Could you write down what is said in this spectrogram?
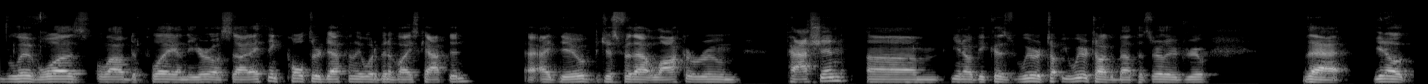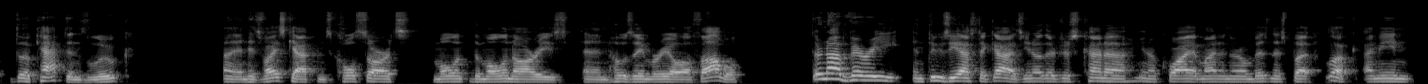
LIV was allowed to play on the Euro side. I think Poulter definitely would have been a vice captain. I, I do just for that locker room passion. Um, you know, because we were ta- we were talking about this earlier, Drew. That you know the captains, Luke, and his vice captains, Colsaerts, Molin- the Molinaris, and Jose Maria Olazabal, they're not very enthusiastic guys. You know, they're just kind of, you know, quiet, minding their own business. But look, I mean,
